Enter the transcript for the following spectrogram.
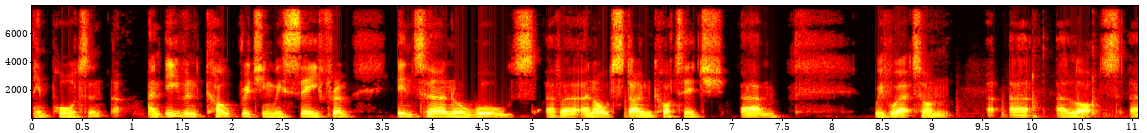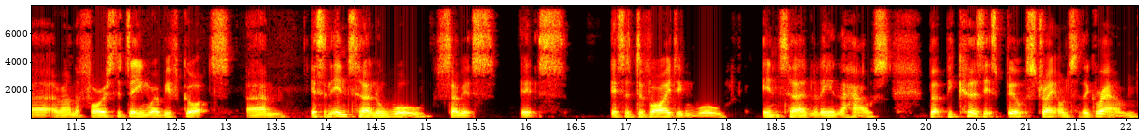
important. And even cold bridging we see from internal walls of a, an old stone cottage. Um, we've worked on a, a lot uh, around the Forest of Dean where we've got um, it's an internal wall, so it's it's it's a dividing wall internally in the house, but because it's built straight onto the ground,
